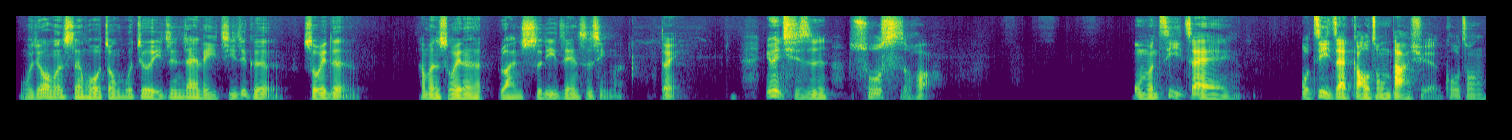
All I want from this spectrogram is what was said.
我觉得我们生活中不就一直在累积这个所谓的他们所谓的软实力这件事情吗？对，因为其实说实话，我们自己在我自己在高中、大学、国中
